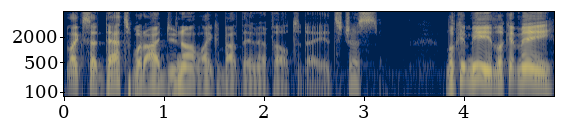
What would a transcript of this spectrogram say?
like I said, that's what I do not like about the NFL today. It's just look at me, look at me.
